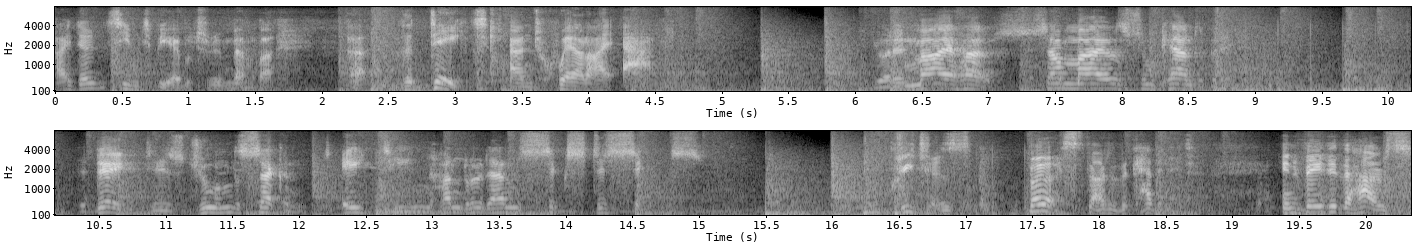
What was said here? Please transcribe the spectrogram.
I don't seem to be able to remember uh, the date and where I am. You're in my house, some miles from Canterbury. The date is June the 2nd, 1866. Creatures burst out of the cabinet, invaded the house.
